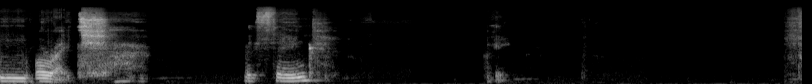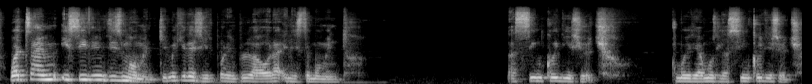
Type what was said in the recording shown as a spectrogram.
Mm, all right. I think. Okay. What time is it in this moment? ¿Qué me quiere decir, por ejemplo, la hora en este momento? Las 5 y 18. Como diríamos, las 5 y 18.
